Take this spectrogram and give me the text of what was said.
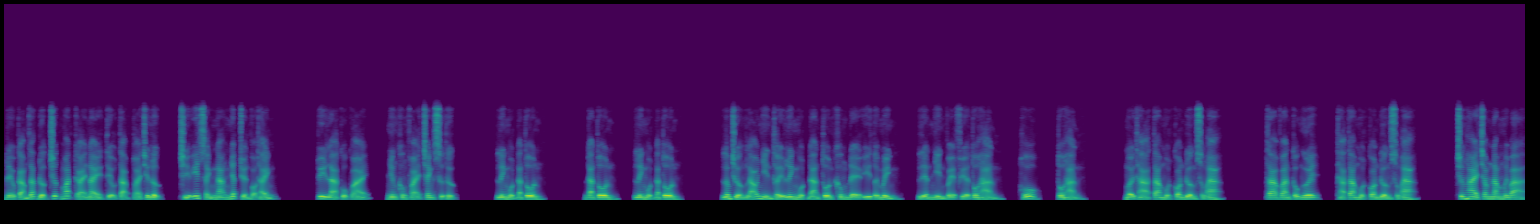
đều cảm giác được trước mắt cái này tiểu tạp toái chiến lực chỉ ít sánh ngang nhất chuyển võ thánh. Tuy là cổ quái, nhưng không phải tranh sự thực. Linh một đan tôn. Đan tôn, linh một đan tôn. Lâm trưởng lão nhìn thấy linh một đan tôn không để ý tới mình, liền nhìn về phía tô hàn, hô, tô hàn, mời thả ta một con đường sống a. Ta van cầu ngươi, thả ta một con đường sống a. Chương hai trăm năm mươi ba,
